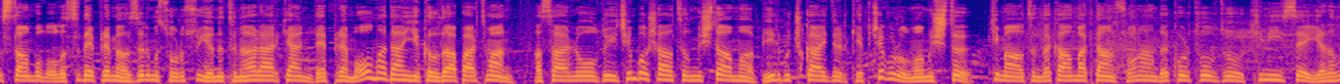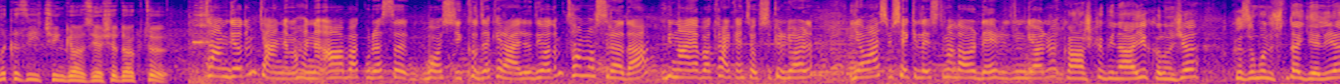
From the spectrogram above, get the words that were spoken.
İstanbul olası depreme hazır mı sorusu yanıtını ararken deprem olmadan yıkıldı apartman. Hasarlı olduğu için boşaltılmıştı ama bir buçuk aydır kepçe vurulmamıştı. Kimi altında kalmaktan son anda kurtuldu, kimi ise yaralı kızı için gözyaşı döktü. Tam diyordum ki anneme hani aa bak burası boş yıkılacak herhalde diyordum. Tam o sırada binaya bakarken çok şükür gördüm. Yavaş bir şekilde üstüme doğru devrildiğini gördüm. Karşı bina yıkılınca kızımın üstünde geliyor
